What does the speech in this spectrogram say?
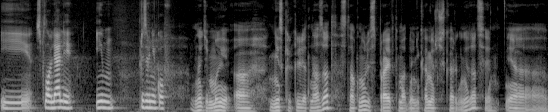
и сплавляли им призывников? Знаете, мы а, несколько лет назад столкнулись с проектом одной некоммерческой организации. И, а,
